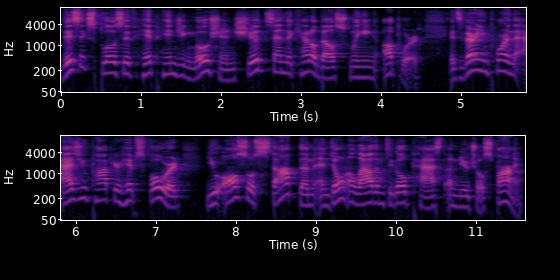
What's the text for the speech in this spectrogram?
This explosive hip hinging motion should send the kettlebell swinging upward. It's very important that as you pop your hips forward, you also stop them and don't allow them to go past a neutral spine.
